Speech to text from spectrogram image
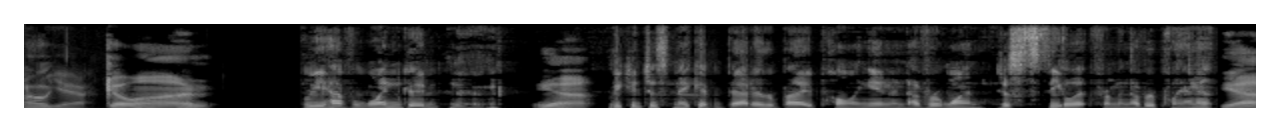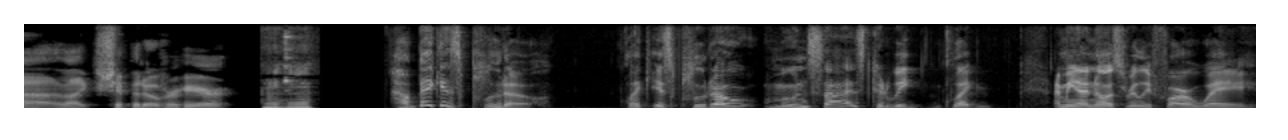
Oh yeah. Go on. We have one good moon. Yeah. We could just make it better by pulling in another one, just steal it from another planet. Yeah, like ship it over here. hmm How big is Pluto? Like, is Pluto moon sized? Could we, like, I mean, I know it's really far away,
